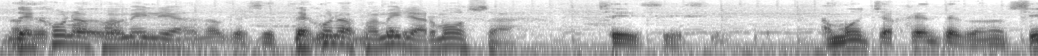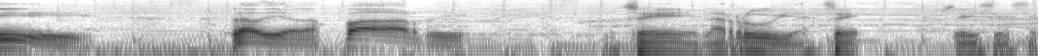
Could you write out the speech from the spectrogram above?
Dejó una familia, dejó una familia hermosa. Sí, sí, sí. A mucha gente conocí Claudia Gasparri. Sí, la rubia, sí, sí, sí, sí.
